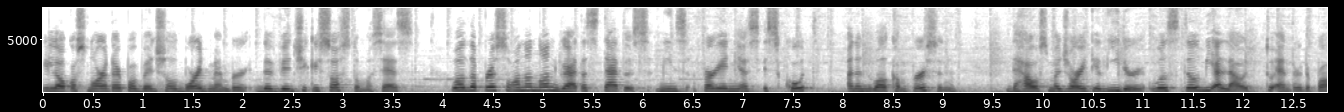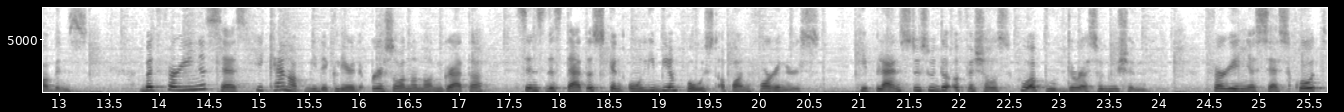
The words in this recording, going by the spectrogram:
Ilocos Norte Provincial Board member Da Vinci Crisostomo says, while the persona non grata status means Fariñas is, quote, an unwelcome person, the House Majority Leader will still be allowed to enter the province. But Fariñas says he cannot be declared persona non grata since the status can only be imposed upon foreigners. He plans to sue the officials who approved the resolution. Fariñas says, quote,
